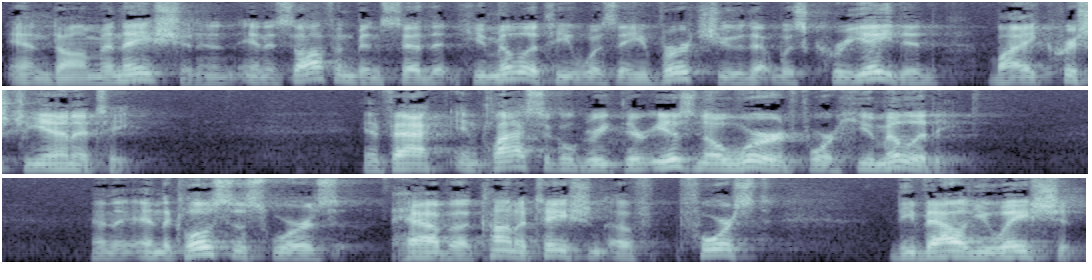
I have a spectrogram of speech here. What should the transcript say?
and domination. And, and, it's often been said that humility was a virtue that was created by Christianity. In fact, in classical Greek, there is no word for humility. And the, and the closest words have a connotation of forced devaluation.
